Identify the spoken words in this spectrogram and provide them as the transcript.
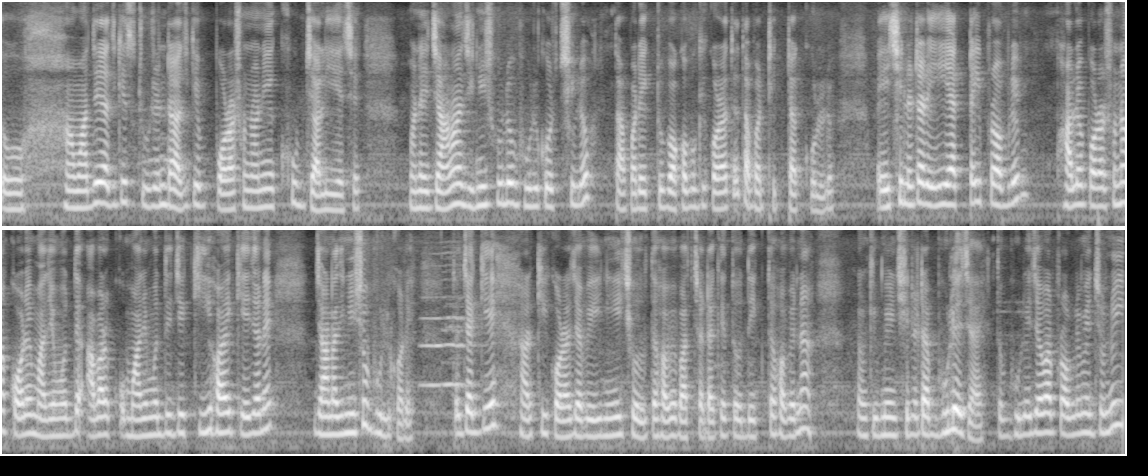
তো আমাদের আজকে স্টুডেন্ট আজকে পড়াশোনা নিয়ে খুব জ্বালিয়েছে। মানে জানা জিনিসগুলো ভুল করছিল, তারপরে একটু বকাবকি করাতে তারপর ঠিকঠাক করল। এই ছেলেটার এই একটাই প্রবলেম ভালো পড়াশোনা করে মাঝে মধ্যে, আবার মাঝে মধ্যে যে কি হয় কে জানে, জানা জিনিসও ভুল করে। তো যাক গিয়ে আর কি করা যাবে, এই নিয়েই চলতে হবে, বাচ্চাটাকে তো দেখতে হবে না। কারণ কি মেয়ে ছেলেটা ভুলে যায়, তো ভুলে যাওয়ার প্রবলেমের জন্যই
